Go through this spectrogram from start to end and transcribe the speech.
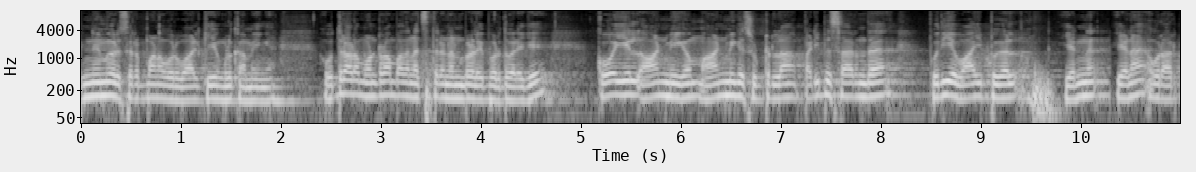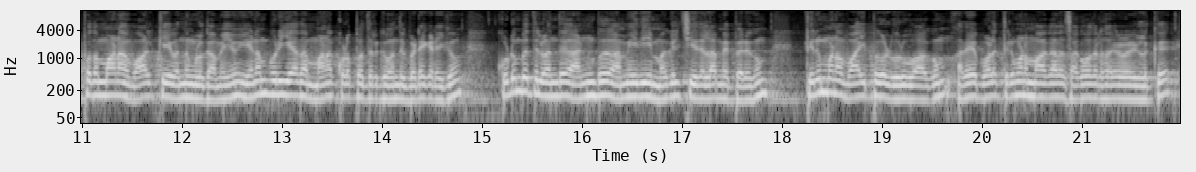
இன்னுமே ஒரு சிறப்பான ஒரு வாழ்க்கையை உங்களுக்கு அமையுங்க. உத்திராடம் ஒன்றாம் பாத நட்சத்திர நண்பர்களை பொறுத்த வரைக்கும் கோயில் ஆன்மீகம் ஆன்மீக சுற்றுலா படிப்பு சார்ந்த புதிய வாய்ப்புகள் என்ன என ஒரு அற்புதமான வாழ்க்கையை வந்து உங்களுக்கு அமையும். இனம் புரியாத மனக்குழப்பத்திற்கு வந்து விடை கிடைக்கும். குடும்பத்தில் வந்து அன்பு அமைதி மகிழ்ச்சி இதெல்லாமே பெருகும். திருமண வாய்ப்புகள் உருவாகும். அதே போல் திருமணமாகாத சகோதர சகோதரிகளுக்கு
